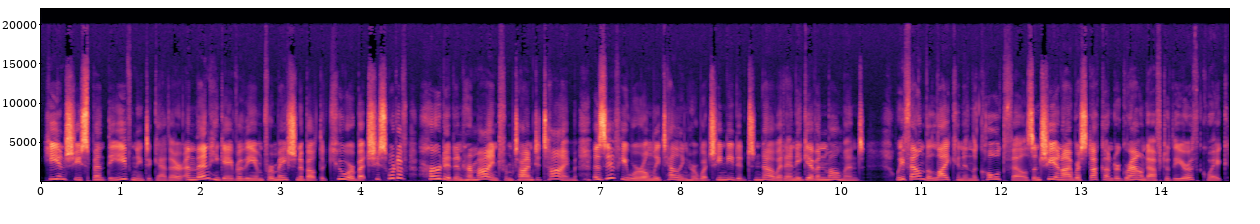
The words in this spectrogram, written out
He and she spent the evening together, and then he gave her the information about the cure, but she sort of heard it in her mind from time to time, as if he were only telling her what she needed to know at any given moment. We found the lichen in the cold fells, and she and I were stuck underground after the earthquake.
